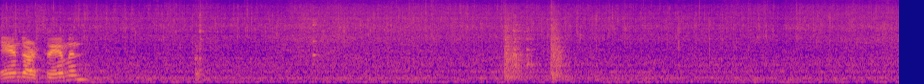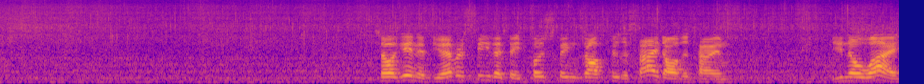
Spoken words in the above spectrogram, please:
And our salmon. So again, if you ever see that they push things off to the side all the time, you know why.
